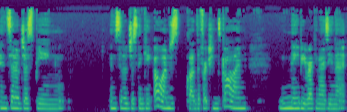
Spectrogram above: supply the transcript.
instead of just being, instead of just thinking, oh, I'm just glad the friction's gone, maybe recognizing that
